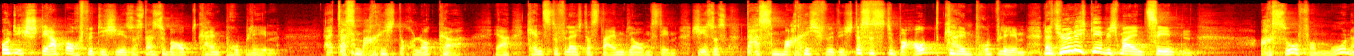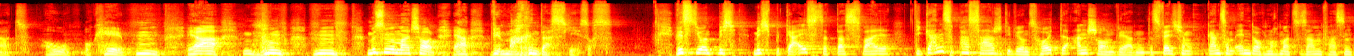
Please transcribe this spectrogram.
Und ich sterbe auch für dich, Jesus, das ist überhaupt kein Problem. Ja, das mache ich doch locker. Ja, kennst du vielleicht aus deinem Glaubensleben? Jesus, das mache ich für dich. Das ist überhaupt kein Problem. Natürlich gebe ich meinen Zehnten. Ach so, vom Monat. Oh, okay. Hm, ja, hm, hm, müssen wir mal schauen. Ja, wir machen das, Jesus. Wisst ihr, und mich, mich begeistert das, weil die ganze Passage, die wir uns heute anschauen werden, das werde ich ganz am Ende auch nochmal zusammenfassen,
